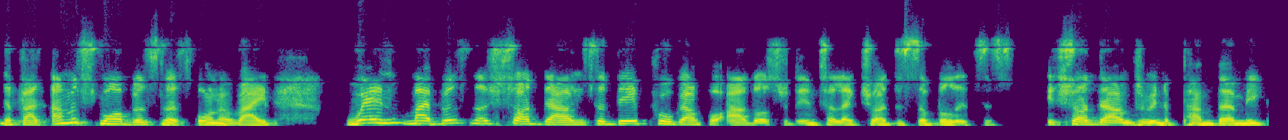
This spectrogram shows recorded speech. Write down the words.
the fact I'm a small business owner, right? When my business shut down, it's a day program for adults with intellectual disabilities. It shut down during the pandemic.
